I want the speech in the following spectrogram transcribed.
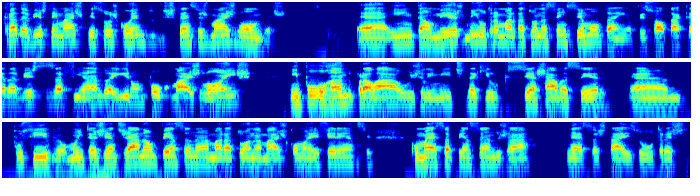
cada vez tem mais pessoas correndo distâncias mais longas. É, então, mesmo em ultramaratona sem ser montanha, o pessoal está cada vez desafiando a ir um pouco mais longe, empurrando para lá os limites daquilo que se achava ser é, possível. Muita gente já não pensa na maratona mais como referência, começa pensando já nessas tais ultras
